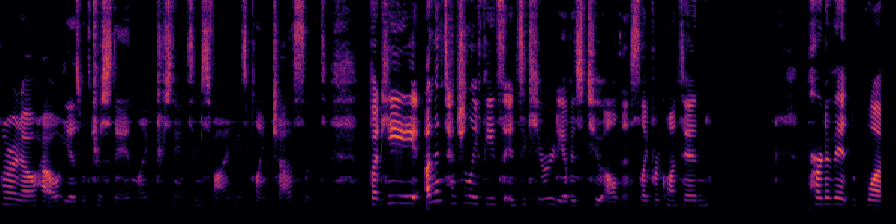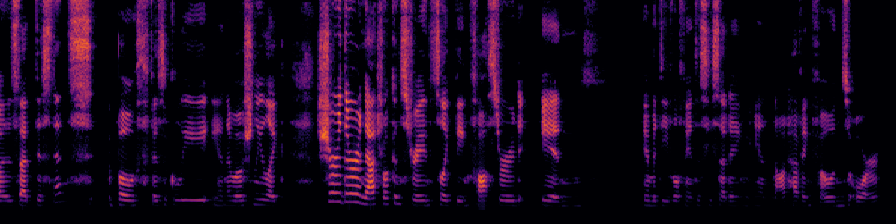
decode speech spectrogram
I don't know how he is with Trystane. Like, Trystane seems fine. He's playing chess and but he unintentionally feeds the insecurity of his two eldest. Like for Quentyn, part of it was that distance, both physically and emotionally. Like, sure, there are natural constraints, like being fostered in a medieval fantasy setting and not having phones or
